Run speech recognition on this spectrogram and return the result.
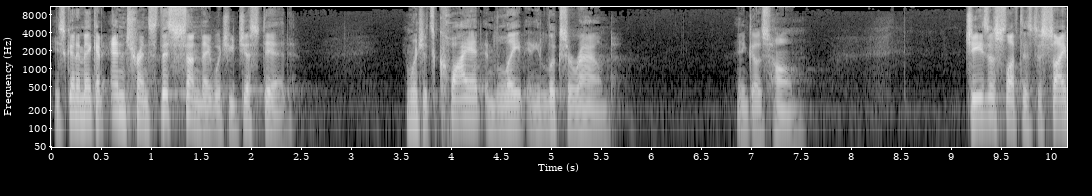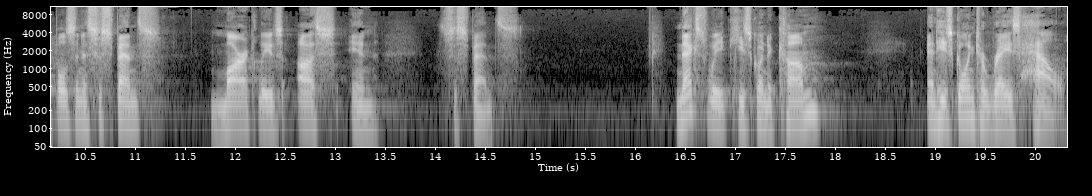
He's going to make an entrance this Sunday, which he just did, in which it's quiet and late, and he looks around and he goes home. Jesus left his disciples in a suspense. Mark leaves us in suspense. Next week, he's going to come and he's going to raise hell.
